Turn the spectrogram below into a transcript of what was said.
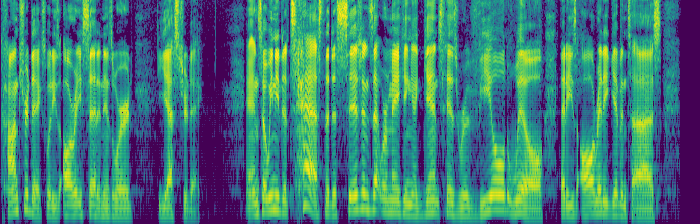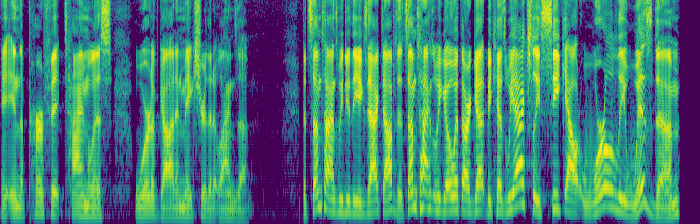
contradicts what He's already said in His Word yesterday. And so we need to test the decisions that we're making against his revealed will that he's already given to us in the perfect, timeless Word of God and make sure that it lines up. But sometimes we do the exact opposite. Sometimes we go with our gut because we actually seek out worldly wisdom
